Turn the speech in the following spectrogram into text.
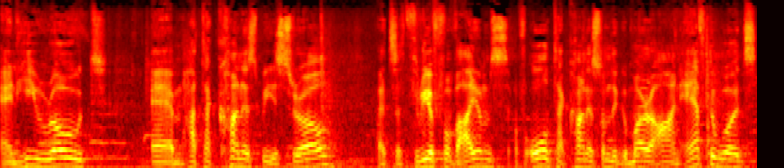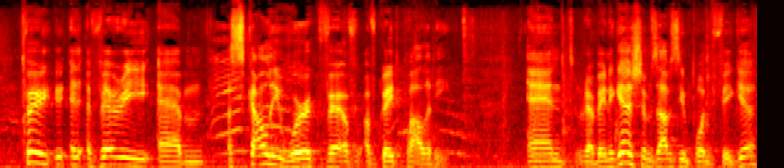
And he wrote um, Hatakanis Yisrael. It's a three or four volumes of all takanas from the Gemara on afterwards. Very, a, very um, a scholarly work of, of, great quality. And Rabbi Gershom is obviously an important figure,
